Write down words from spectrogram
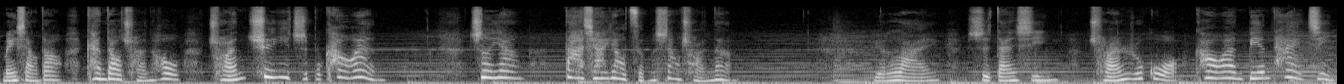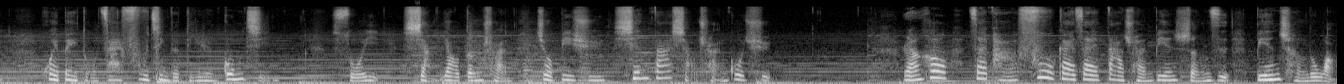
没想到看到船后，船却一直不靠岸，这样大家要怎么上船呢？原来是担心船如果靠岸边太近。会被躲在附近的敌人攻击，所以想要登船就必须先搭小船过去，然后再爬覆盖在大船边绳子编成的网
